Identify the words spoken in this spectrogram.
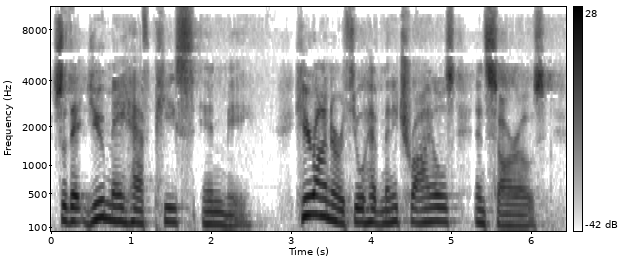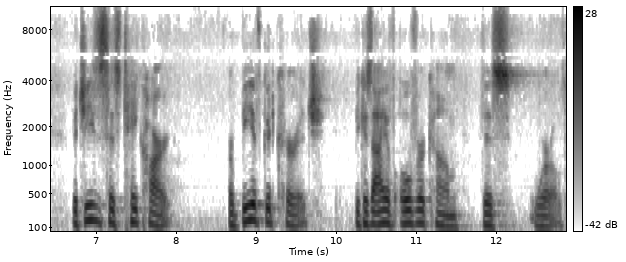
so that you may have peace in me. Here on earth, you'll have many trials and sorrows. But Jesus says, take heart or be of good courage because I have overcome this world.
